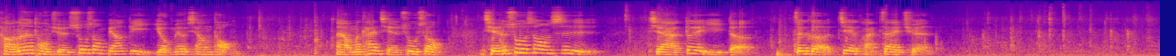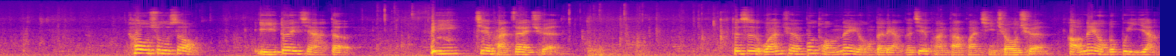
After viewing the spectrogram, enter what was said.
好，那同学，诉讼标的有没有相同？来，我们看前诉讼，前诉讼是甲对乙的这个借款债权，后诉讼乙对甲的 B 借款债权，这是完全不同内容的两个借款返还请求权。好，内容都不一样，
